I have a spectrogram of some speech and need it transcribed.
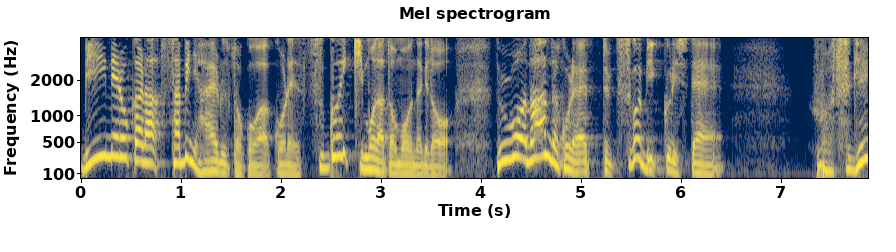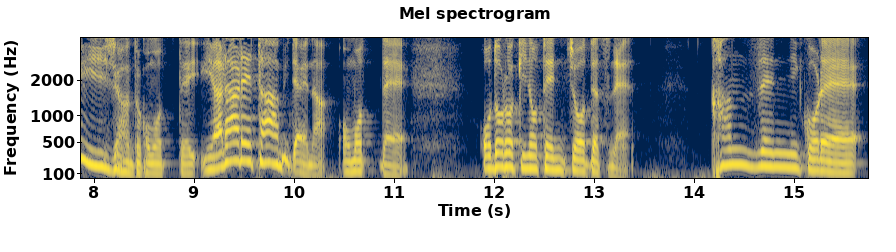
B メロからサビに入るとこがこれすごい肝だと思うんだけど、うわ、なんだこれってすごいびっくりして、うわ、すげえいいじゃんとか思って、やられたみたいな思って、驚きの転調ってやつね。完全にこれ、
